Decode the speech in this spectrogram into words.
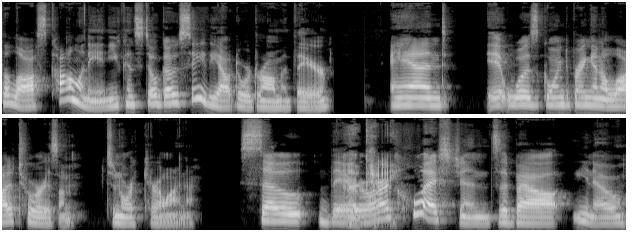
the lost colony. And you can still go see the outdoor drama there. And it was going to bring in a lot of tourism to North Carolina. So there okay. are questions about, you know,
